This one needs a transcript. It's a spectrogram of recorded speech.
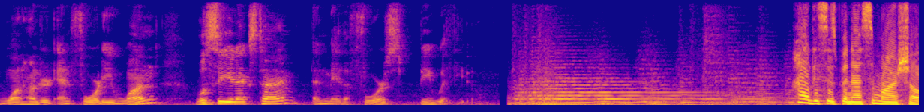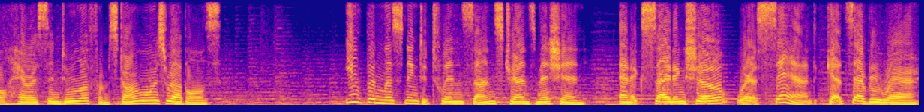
141. We'll see you next time, and may the Force be with you. Hi, this is Vanessa Marshall, Hera Syndulla from Star Wars Rebels. You've been listening to Twin Suns Transmission, an exciting show where sand gets everywhere.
